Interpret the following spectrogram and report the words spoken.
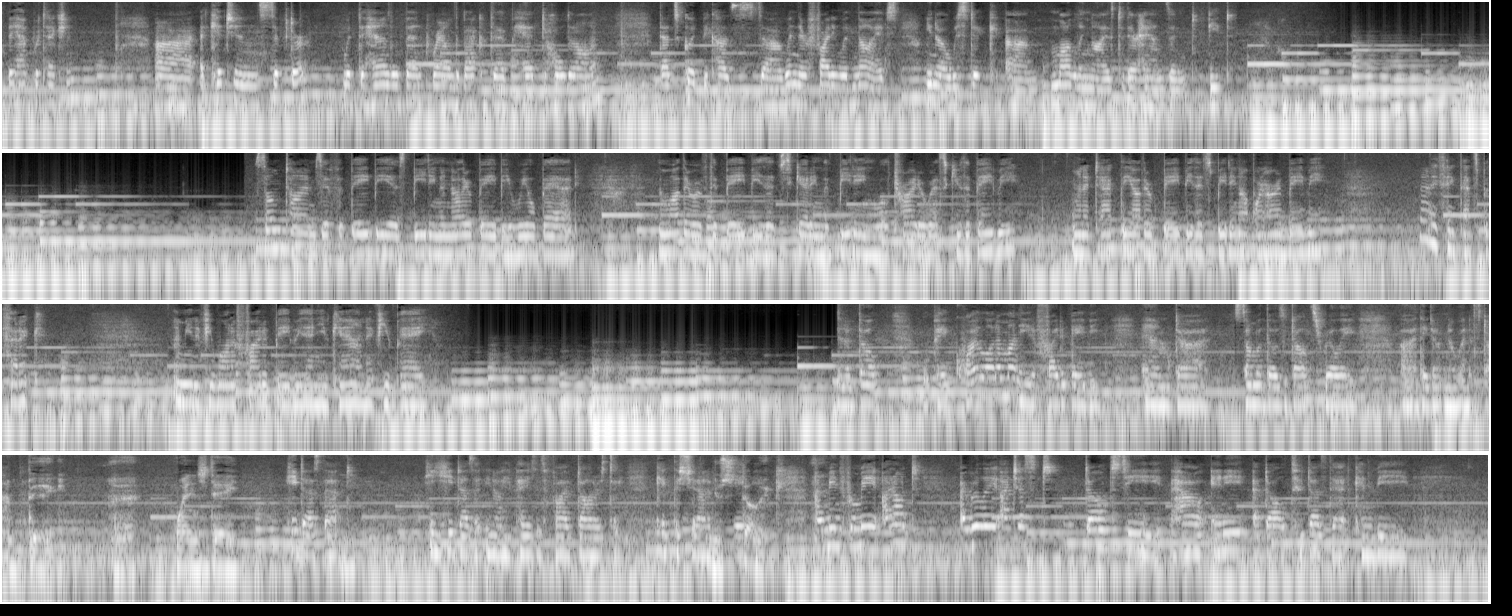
They have protection. Uh, a kitchen sifter with the handle bent round the back of the head to hold it on. That's good because uh, when they're fighting with knives, you know, we stick um, modeling knives to their hands and feet. Sometimes, if a baby is beating another baby real bad, the mother of the baby that's getting the beating will try to rescue the baby and attack the other baby that's beating up on her baby. I think that's pathetic. I mean, if you want to fight a baby, then you can if you pay. An adult will pay quite a lot of money to fight a baby, and uh, some of those adults really, uh, they don't know when to stop. Big. Uh, Wednesday. He does that. He he does it. You know, he pays his five dollars to kick the shit out of Your stomach. I mean, for me, I don't. I really, I just don't see how any adult who does that can be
